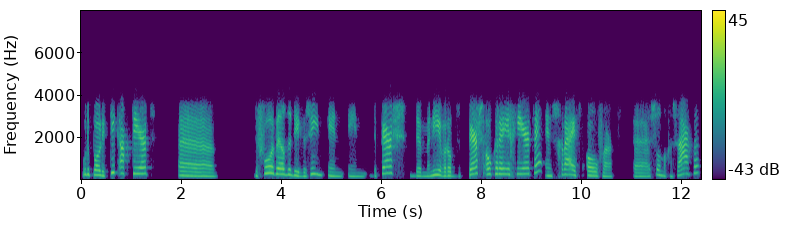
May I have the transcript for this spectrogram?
hoe de politiek acteert, uh, de voorbeelden die we zien in, in de pers, de manier waarop de pers ook reageert hè, en schrijft over sommige zaken,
